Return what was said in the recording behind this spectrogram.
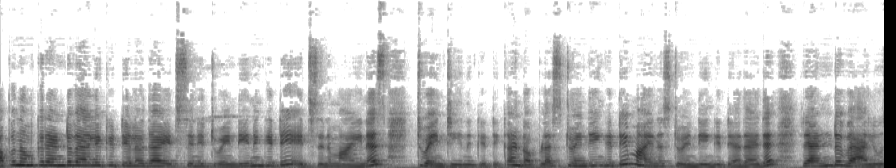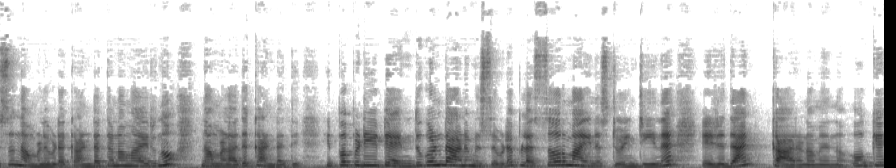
അപ്പോൾ നമുക്ക് രണ്ട് വാല്യൂ കിട്ടിയല്ലോ. ഇതാ എക്സിന് ട്വന്റീനും കിട്ടി എക്സിന് മൈനസ് ട്വന്റീനും കിട്ടി. കണ്ടോ? പ്ലസ് ട്വന്റിയും കിട്ടി മൈനസ് ട്വന്റിയും കിട്ടി. അതായത് രണ്ട് വാല്യൂസ് നമ്മളിവിടെ കണ്ടെത്തണമായിരുന്നു. നമ്മളത് കണ്ടെത്തി. ഇപ്പോൾ പിടിയിട്ട് എന്തുകൊണ്ടാണ് മിസ് ഇവിടെ പ്ലസ് ഓർ മൈനസ് ട്വന്റീന്ന് എഴുതാൻ കാരണമെന്ന്? ഓക്കെ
